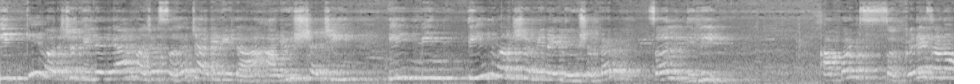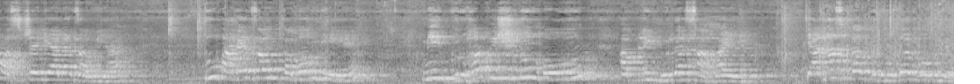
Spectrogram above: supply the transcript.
इतकी वर्ष दिलेल्या माझ्या सहचारिणीला आयुष्याची आपली मुलं सांभाळली. त्यांना सुद्धा गृहदर होऊ दे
